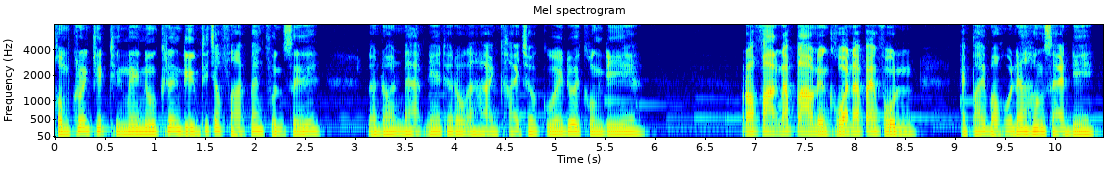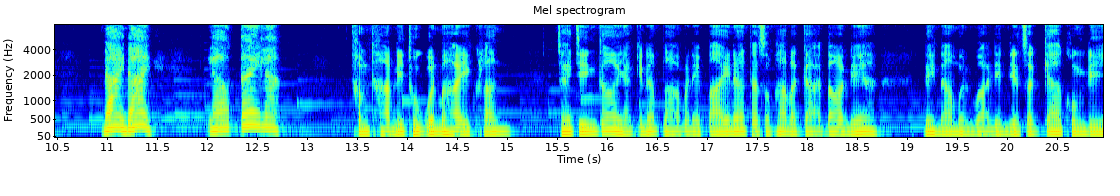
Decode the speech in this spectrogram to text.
ผมครุ่นคิดถึงเมนูเครื่องดื่มที่จะฝากแป้งฝุ่นซื้อ ร้อนๆแบบเนี้ยถ้าโรงอาหารขายเฉาก๊วยด้วยคงดี เราฝากน้ำเปล่าหนึ่งขวดนะแป้งฝุ่น ไอ้ป้ายบอกหัวหน้าห้องแสนดี ได้ได้ แล้วเต้ยล่ะ คำถามนี้ถูกวนมาหาอีกครั้ง ใจจริงก็อยากกินน้ำเปล่าเหมือนไอ้ไปนะ แต่สภาพอากาศตอนเนี้ยได้น้ำหวานหวานๆเย็นๆสักแก้วคงดี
